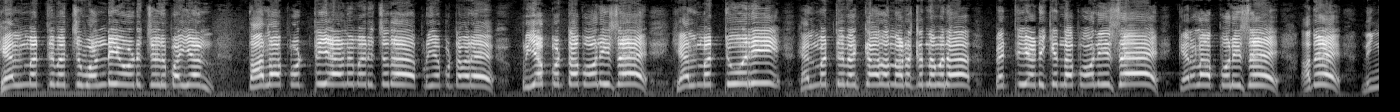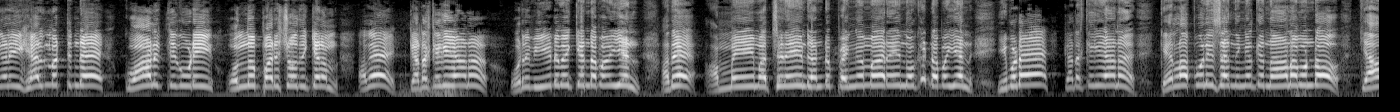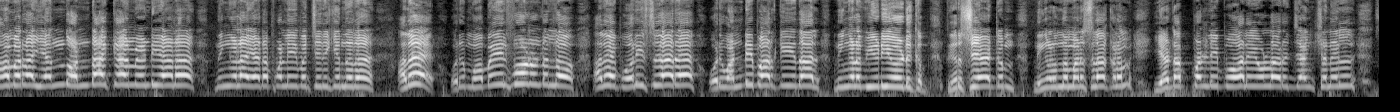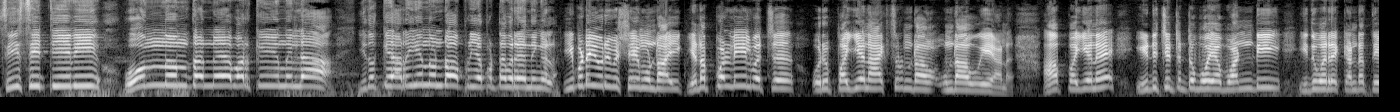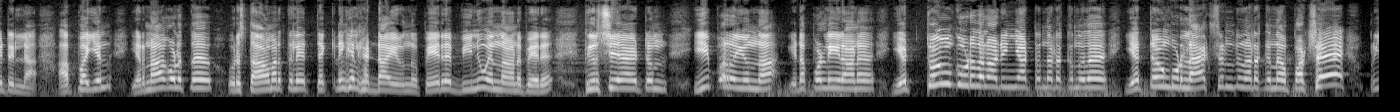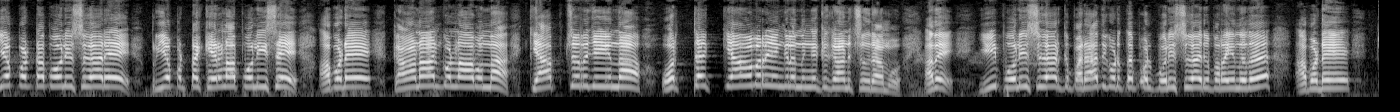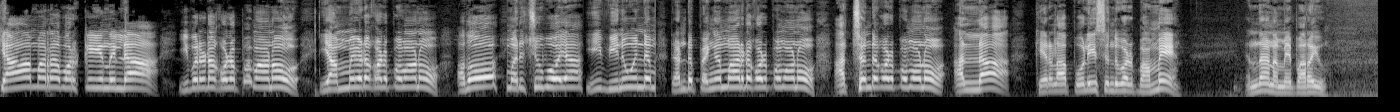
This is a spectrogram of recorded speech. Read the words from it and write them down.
ഹെൽമറ്റ് വെച്ച് വണ്ടി ഓടിച്ച ഒരു പയ്യൻ തല പൊട്ടിയാണ് മരിച്ചത്. പ്രിയപ്പെട്ടവരെ പ്രിയപ്പെട്ട പോലീസേ ഹെൽമറ്റ് ഊരി ഹെൽമറ്റ് വെക്കാതെ നടക്കുന്നവന് പെറ്റിയടിക്കുന്ന പോലീസേ കേരള പോലീസേ. അതെ നിങ്ങൾ ഈ ഹെൽമെറ്റിന്റെ ക്വാളിറ്റി കൂടി ഒന്ന് പരിശോധിക്കണം. അതെ കിടക്കുകയാണ്. ഒരു വീട് വെക്കേണ്ട പയ്യൻ. അതെ അമ്മയും അച്ഛനെയും രണ്ട് പെങ്ങന്മാരെയും നോക്കേണ്ട പയ്യൻ ഇവിടെ കിടക്കുകയാണ്. കേരള പോലീസ് നിങ്ങൾക്ക് നാണമുണ്ടോ? ക്യാമറ എന്തുണ്ടാക്കാൻ വേണ്ടിയാണ് നിങ്ങളെ എടപ്പള്ളി വെച്ചിരിക്കുന്നത്? അതെ ഒരു മൊബൈൽ ഫോൺ ഉണ്ടല്ലോ. അതെ പോലീസുകാർ ഒരു വണ്ടി പാർക്ക് ചെയ്താൽ നിങ്ങൾ വീഡിയോ എടുക്കും. തീർച്ചയായിട്ടും നിങ്ങളൊന്ന് മനസ്സിലാക്കണം. എടപ്പള്ളി പോലെയുള്ള ഒരു ജംഗ്ഷനിൽ സി ഒന്നും തന്നെ വർക്ക് ചെയ്യുന്നില്ല. ഇതൊക്കെ അറിയുന്നുണ്ടോ പ്രിയപ്പെട്ടവരെ നിങ്ങൾ? ഇവിടെ ഒരു വിഷയമുണ്ടായി. ഇടപ്പള്ളിയിൽ വെച്ച് ഒരു പയ്യൻ ആക്സിഡന്റ് ഉണ്ടാവുകയാണ്. ആ പയ്യനെ ഇടിച്ചിട്ടിട്ട് പോയ വണ്ടി ഇതുവരെ കണ്ടെത്തിയിട്ടില്ല. ആ പയ്യൻ എറണാകുളത്ത് ഒരു സ്ഥാപനത്തിലെ ടെക്നിക്കൽ ഹെഡായിരുന്നു പേര് വിനു എന്നാണ് പേര്. തീർച്ചയായിട്ടും ഈ പറയുന്ന ഇടപ്പള്ളിയിലാണ് ഏറ്റവും കൂടുതൽ അഴിഞ്ഞാട്ടം നടക്കുന്നത് ഏറ്റവും കൂടുതൽ ആക്സിഡന്റ് നടക്കുന്നത്. പക്ഷേ പ്രിയപ്പെട്ട പോലീസുകാരെ പ്രിയപ്പെട്ട കേരള പോലീസെ അവിടെ കാണാൻ കൊള്ളാവുന്ന ക്യാപ്ചർ ചെയ്യുന്ന ഒറ്റ ക്യാമറയെങ്കിലും നിങ്ങൾക്ക് കാണിച്ചു തരാമോ? അതെ ഈ പോലീസുകാർക്ക് പരാതി കൊടുത്തപ്പോൾ പോലീസുകാർ പറയുന്നത് അവിടെ ക്യാമറ വർക്ക് ചെയ്യുന്നില്ല. ഇവരുടെ കുഴപ്പമാണോ? ഈ അമ്മയുടെ കുഴപ്പമാണോ? അതോ മരിച്ചുപോയ ഈ വിനുവിന്റെ രണ്ട് പെങ്ങന്മാരുടെ കുഴപ്പമാണോ? അച്ഛന്റെ കുഴപ്പമാണോ? അല്ല കേരള പോലീസിന്റെ കുഴപ്പം. അമ്മേ എന്താണ് അമ്മേ പറയൂ?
